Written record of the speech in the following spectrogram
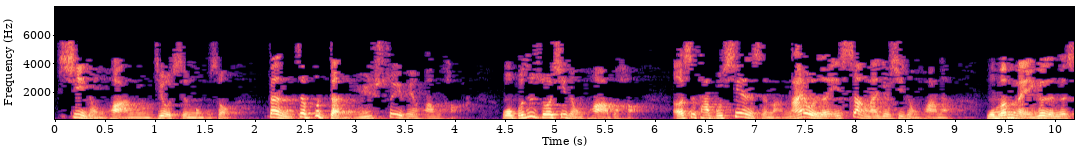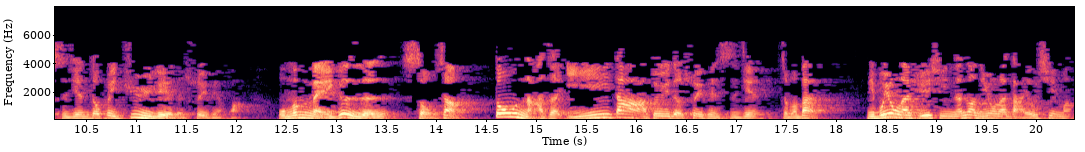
系统化你就是猛兽。但这不等于碎片化不好！我不是说系统化不好，而是它不现实嘛。哪有人一上来就系统化呢？我们每个人的时间都被剧烈的碎片化，我们每个人手上都拿着一大堆的碎片时间，怎么办？你不用来学习，难道你用来打游戏吗？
